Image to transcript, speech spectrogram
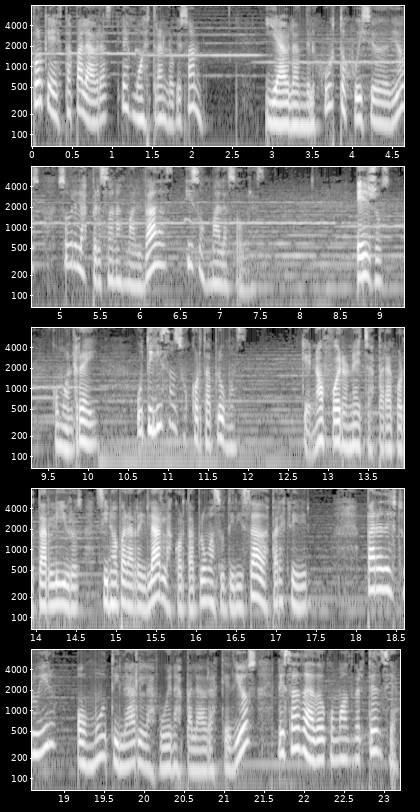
porque estas palabras les muestran lo que son, y hablan del justo juicio de Dios sobre las personas malvadas y sus malas obras. Ellos, como el rey, utilizan sus cortaplumas, que no fueron hechas para cortar libros, sino para arreglar las cortaplumas utilizadas para escribir, para destruir o mutilar las buenas palabras que Dios les ha dado como advertencia.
